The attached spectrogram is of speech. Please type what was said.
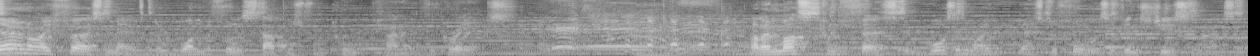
Sarah and I first met at a wonderful establishment called Planet of the Grapes. And I must confess, it wasn't my best performance of introducing myself.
